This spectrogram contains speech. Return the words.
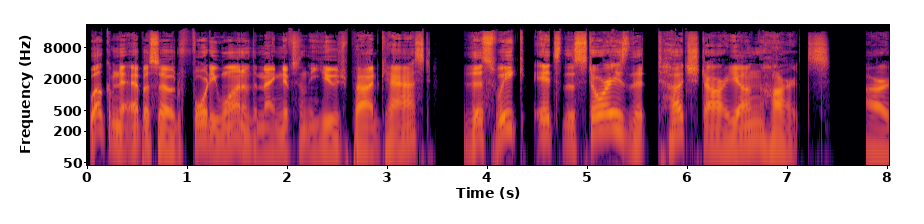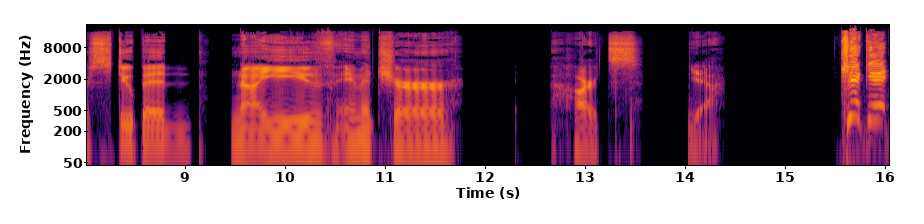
Welcome to episode 41 of the Magnificently Huge podcast. This week, it's the stories that touched our young hearts. Our stupid, naive, immature hearts. Yeah. Kick it!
